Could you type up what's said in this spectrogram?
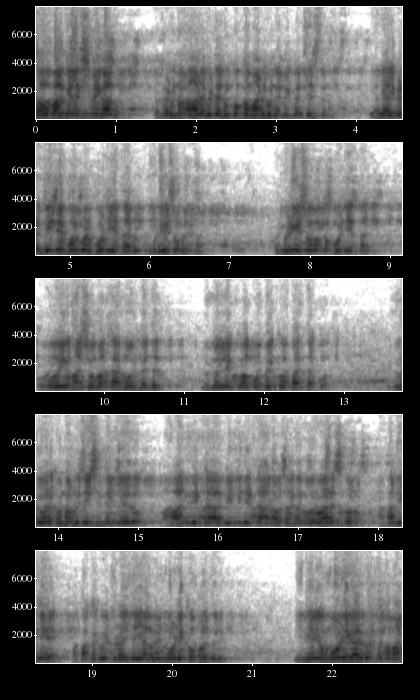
సౌభాగ్య లక్ష్మి కాదు. ఇక్కడ ఉన్న మా ఆడబిడ్డలు ఇంకొక మాట కూడా నేను విజ్ఞప్తి చేస్తున్నాను ఇవాళ ఇక్కడ బీజేపీ వాళ్ళు కూడా పోటీ చేస్తాను బుడిగే శోభనేనా? బుడిగే శోభక్క పోటీ చేస్తాను ఓ ఇక మా శోభక్క నోరు పెద్దది. లొల్లు ఎక్కువ బొబ్బు పని తక్కువ ఇదివరకు ఉన్నప్పుడు చేసింది ఏం లేదు. వాని తిట్ట వీని తిట్ట అనవసరంగా నోరు వారేసుకోను. అందుకే పక్కకు పెట్టుడు అయితే ఇరవై మోడీ కొప్పల దూరింది నేను మోడీ గారి గురించి ఒక మాట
